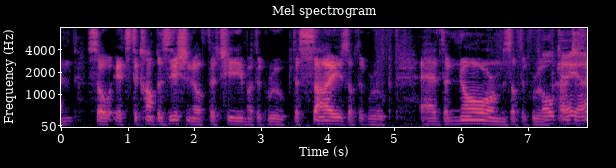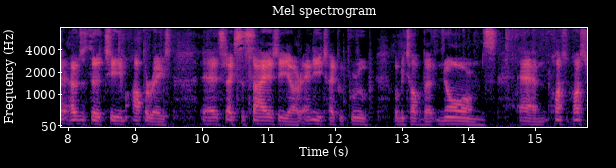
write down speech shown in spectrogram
Um, so it's the composition of the team or the group, the size of the group, uh, the norms of the group. how, Okay, does yeah. the, how does the team operate? Uh, it's like society or any type of group when we talk about norms. Um, what what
